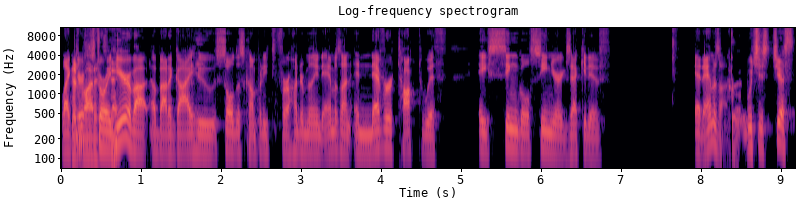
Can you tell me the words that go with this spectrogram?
Like there's a story here about about a guy who sold his company for 100 million to Amazon and never talked with a single senior executive at Amazon, Correct. which is just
